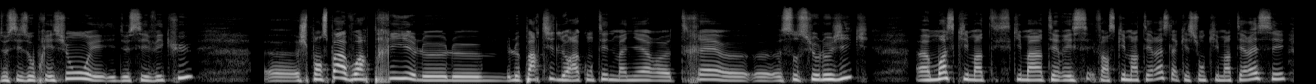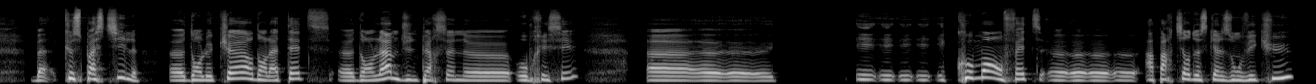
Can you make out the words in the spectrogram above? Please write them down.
de ces oppressions et de ces vécus. Euh, je pense pas avoir pris le, parti de le raconter de manière euh, très euh, euh, sociologique. Moi, ce qui m'a intéressé, enfin ce qui m'intéresse, la question qui m'intéresse, c'est bah, que se passe-t-il dans le cœur, dans la tête, dans l'âme d'une personne oppressée? Et, comment en fait, à partir de ce qu'elles ont vécu,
